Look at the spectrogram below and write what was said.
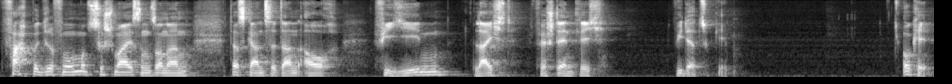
Fachbegriffen um uns zu schmeißen, sondern das Ganze dann auch für jeden leicht verständlich wiederzugeben. Okay,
